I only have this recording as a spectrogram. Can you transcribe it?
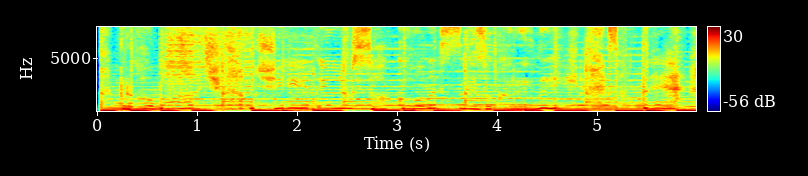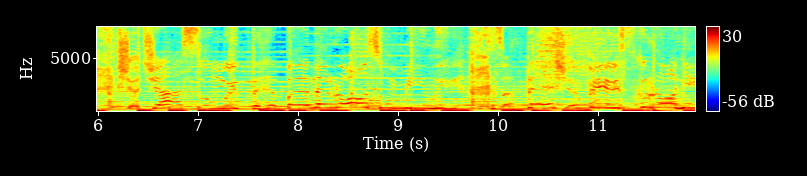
Пробач, учителю, соколе сизокрилий, за те, що часом ми тебе не розуміли, за те, що білі скроні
